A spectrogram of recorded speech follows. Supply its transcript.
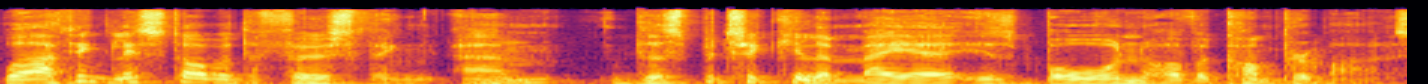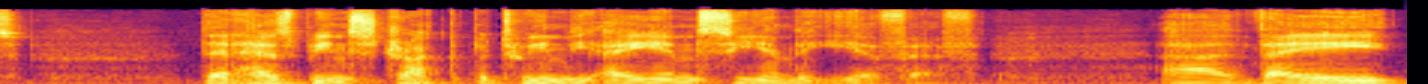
Well, I think let's start with the first thing. Um, mm. This particular mayor is born of a compromise that has been struck between the ANC and the EFF. Uh, they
